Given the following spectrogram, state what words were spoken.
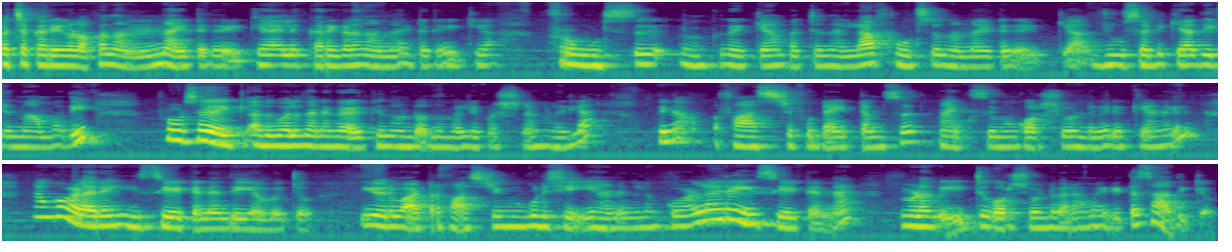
പച്ചക്കറികളൊക്കെ നന്നായിട്ട് കഴിക്കുക. ഇലക്കറികൾ നന്നായിട്ട് കഴിക്കുക. ഫ്രൂട്ട്സ് നമുക്ക് കഴിക്കാൻ പറ്റുന്ന എല്ലാ ഫ്രൂട്ട്സും നന്നായിട്ട് കഴിക്കുക. ജ്യൂസ് അടിക്കാതിരുന്നാൽ മതി. ഫ്രൂട്ട്സ് കഴിക്കുക അതുപോലെ തന്നെ കഴിക്കുന്നതുകൊണ്ടൊന്നും വലിയ പ്രശ്നങ്ങളില്ല. പിന്നെ ഫാസ്റ്റ് ഫുഡ് ഐറ്റംസ് മാക്സിമം കുറച്ചുകൊണ്ട് വരികയൊക്കെയാണെങ്കിൽ നമുക്ക് വളരെ ഈസി ആയിട്ട് തന്നെ എന്ത് ചെയ്യാൻ പറ്റും? ഈ ഒരു വാട്ടർ ഫാസ്റ്റിങ്ങും കൂടി ചെയ്യുകയാണെങ്കിൽ നമുക്ക് വളരെ ഈസി ആയിട്ട് തന്നെ നമ്മുടെ വെയിറ്റ് കുറച്ചുകൊണ്ട് വരാൻ വേണ്ടിയിട്ട് സാധിക്കും.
